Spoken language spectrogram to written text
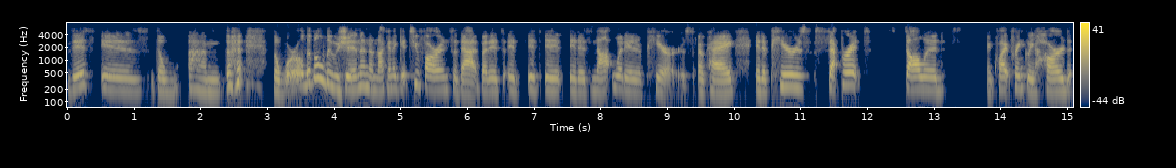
this is the um the, the world of illusion and i'm not going to get too far into that but it's it, it it it is not what it appears okay? It appears separate solid and quite frankly hard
